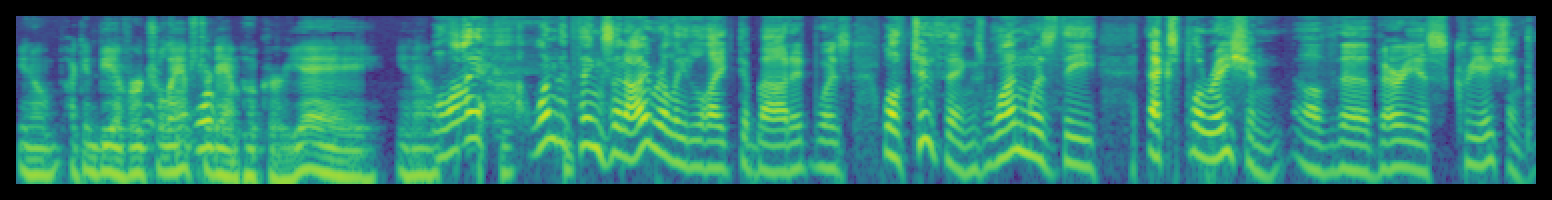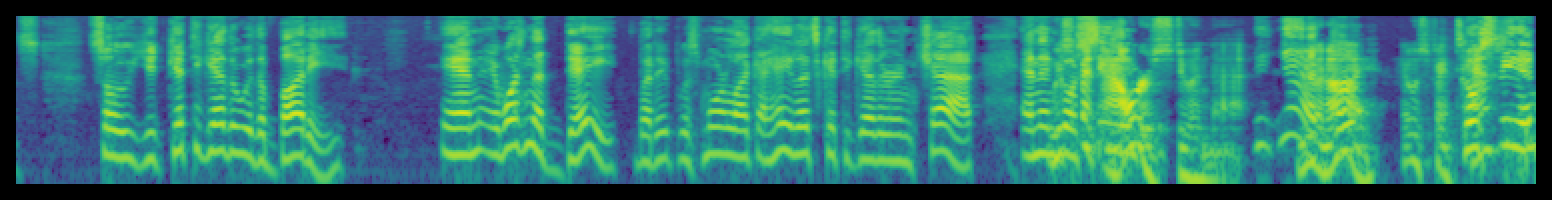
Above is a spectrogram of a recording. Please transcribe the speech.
you know i can be a virtual amsterdam hooker yay you know Well, I one of the things that I really liked about it was well, two things. One was the exploration of the various creations. So you'd get together with a buddy, and it wasn't a date, but it was more like a hey, let's get together and chat, and then we go spent see hours doing that Yeah, you and go- i it was fantastic. Go see it.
